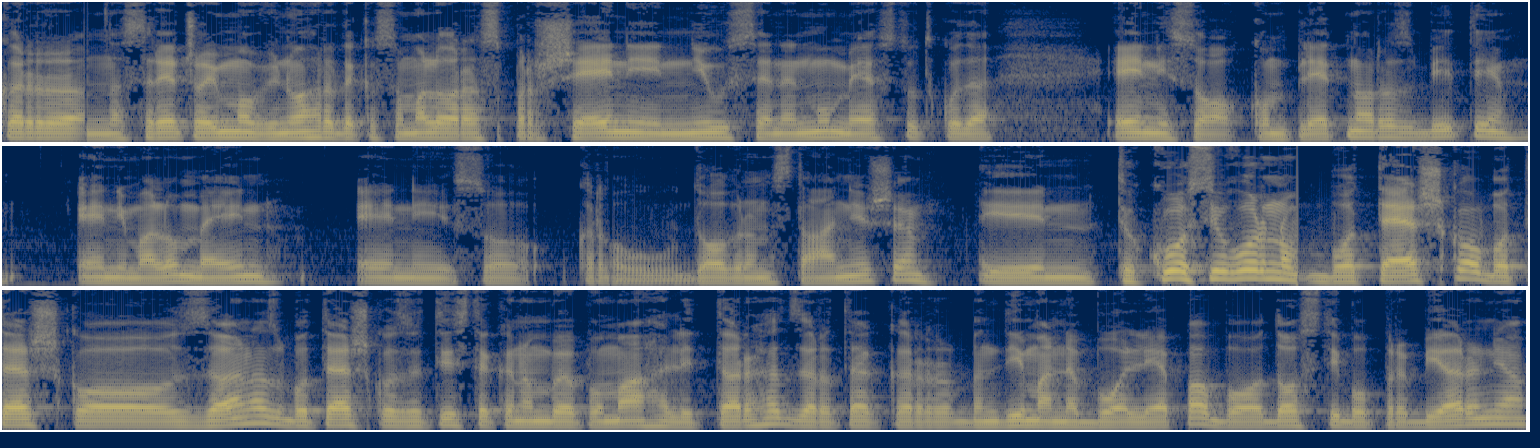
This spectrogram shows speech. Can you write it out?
ker na srečo imamo vinograde, ki so malo razpršeni in ni vse na enem mestu, tako da eni so kompletno razbiti, eni malo menj, eni so kar v dobrem stanju še. In tako sigurno bo težko, bo težko za nas, bo težko za tiste, ki nam bojo pomagali trhati, zaradi tega, ker bandima ne bo lepa, bo dosti bo prebiranja.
